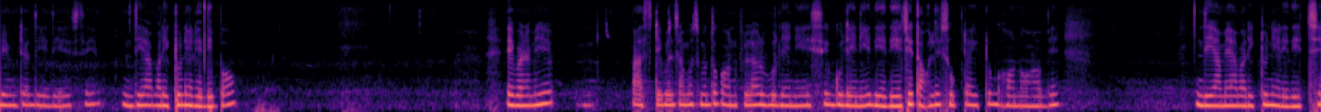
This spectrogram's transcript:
ডিমটা দিয়ে দিয়েছি, দিয়ে আবার একটু নেড়ে দিব। এবার আমি পাঁচ টেবিল চামচ মতো কর্নফ্লাওয়ার গুলে নিয়েছি, গুলে নিয়ে দিয়ে দিয়েছি, তাহলে স্যুপটা একটু ঘন হবে। দিয়ে আমি আবার একটু নেড়ে দিচ্ছি।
